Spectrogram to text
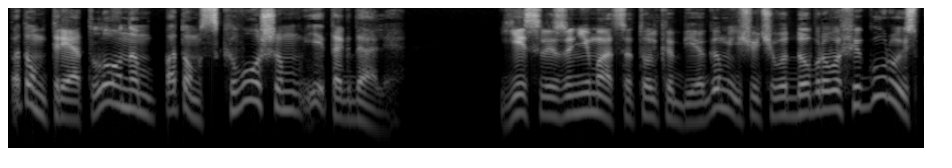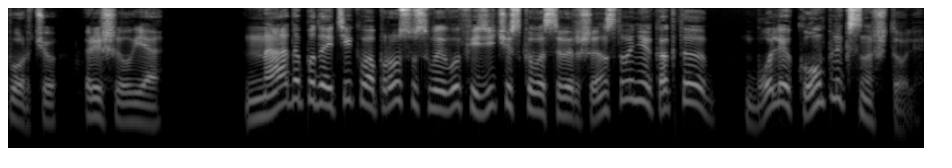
потом триатлоном, потом сквошем и так далее. «Если заниматься только бегом, еще чего доброго фигуру испорчу», — решил я. «Надо подойти к вопросу своего физического совершенствования как-то более комплексно, что ли».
